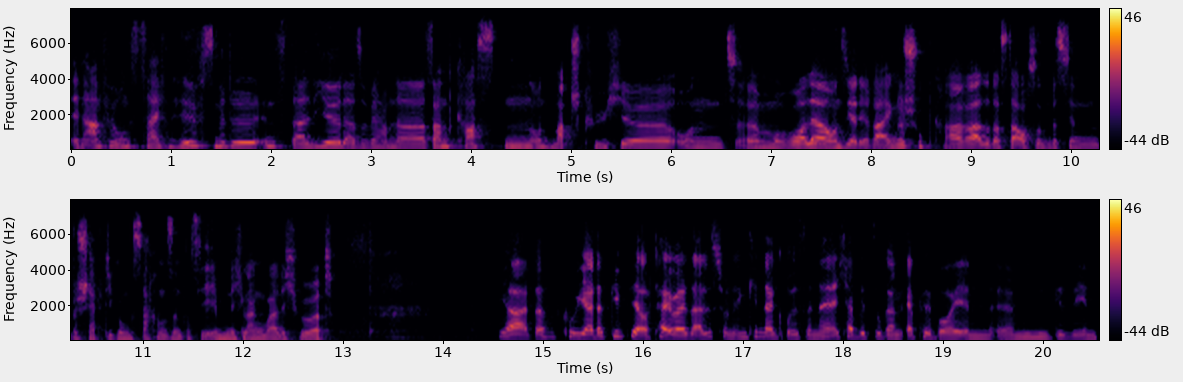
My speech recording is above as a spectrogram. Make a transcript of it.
in Anführungszeichen Hilfsmittel installiert. Also wir haben da Sandkasten und Matschküche und ähm, Roller und sie hat ihre eigene Schubkarre. Also dass da auch so ein bisschen Beschäftigungssachen sind, dass sie eben nicht langweilig wird. Ja, das ist cool. Ja, das gibt es ja auch teilweise alles schon in Kindergröße. Ne? Ich habe jetzt sogar einen Appleboy in äh, Mini gesehen.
